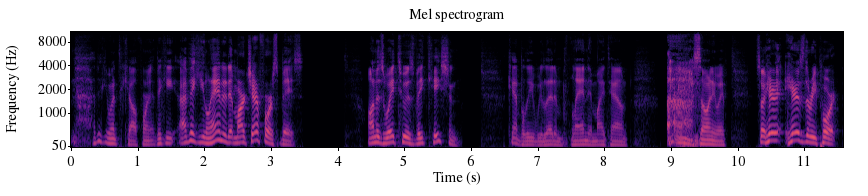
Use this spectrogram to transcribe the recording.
I think he went to California. I think he. I think he landed at March Air Force Base on his way to his vacation. I can't believe we let him land in my town. so anyway, so here here's the report.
